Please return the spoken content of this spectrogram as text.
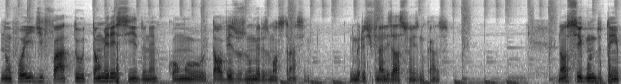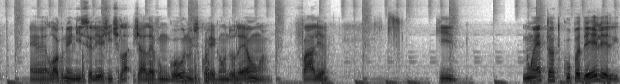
não foi de fato tão merecido, né? Como talvez os números mostrassem. Números de finalizações, no caso. Nosso segundo tempo, é, logo no início ali a gente já leva um gol no escorregão do Léo, uma falha que não é tanto culpa dele, ele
